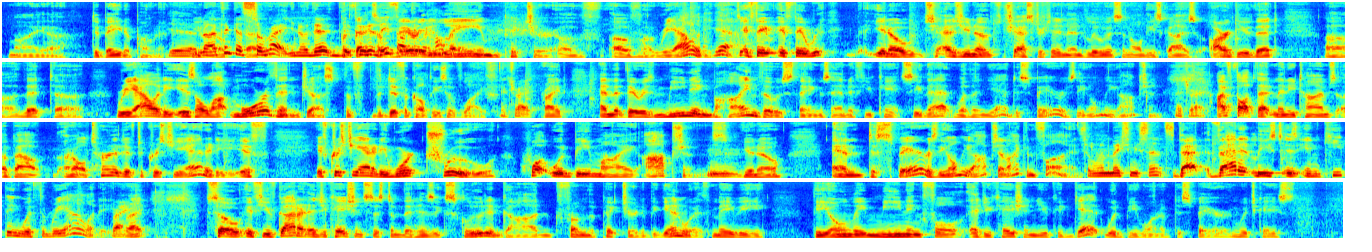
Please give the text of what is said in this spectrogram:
my uh, debate opponent. Yeah, no, I think that's that so way. right. You know, they're, But because that's a very lame picture of of uh, reality. Yeah. If they if they re- you know Ch- as you know Chesterton and Lewis and all these guys argue that uh, that uh, reality is a lot more than just the, the difficulties of life. That's right. Right, and that there is meaning behind those things. And if you can't see that, well, then yeah, despair is the only option. That's right. I've thought that many times about an alternative to Christianity. If if Christianity weren't true, what would be my options? Mm-hmm. You know, and despair is the only option I can find. It's the one that makes any sense. That that at least is in keeping with the reality, Right. right? So if you've got an education system that has excluded God from the picture to begin with, maybe the only meaningful education you could get would be one of despair, in which case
